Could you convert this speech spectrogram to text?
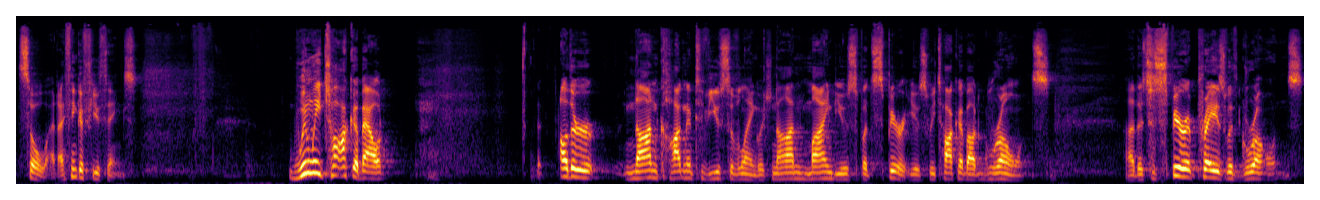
So what? I think a few things. When we talk about other non cognitive use of language, non mind use, but spirit use, we talk about groans. Uh, there's a spirit prays with groans.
